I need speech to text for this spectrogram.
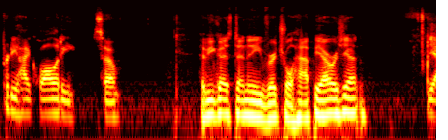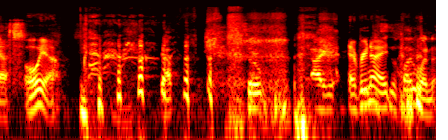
pretty high quality. So, have you guys done any virtual happy hours yet? Yes. Oh yeah. yep. So I, every night. fun one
